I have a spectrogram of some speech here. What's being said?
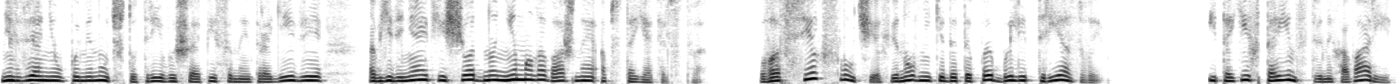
Нельзя не упомянуть, что три вышеописанные трагедии объединяют еще одно немаловажное обстоятельство. Во всех случаях виновники ДТП были трезвы. И таких таинственных аварий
